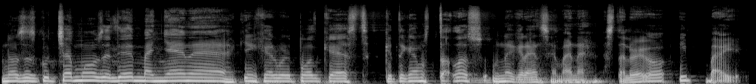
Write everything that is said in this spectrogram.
Nos escuchamos el día de mañana aquí en Hardware Podcast. Que tengamos todos una gran semana. Hasta luego y bye.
